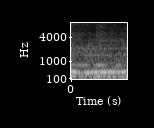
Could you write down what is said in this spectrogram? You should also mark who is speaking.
Speaker 1: You.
